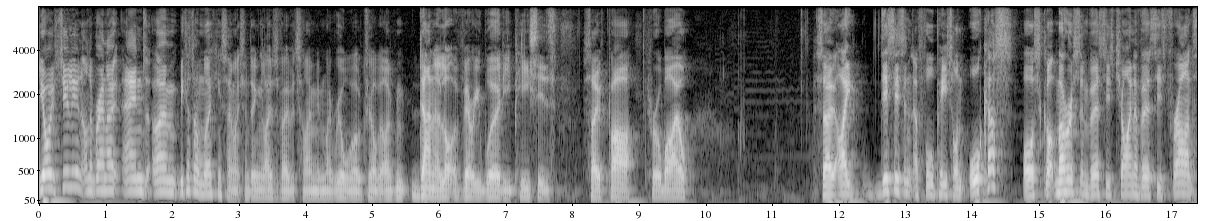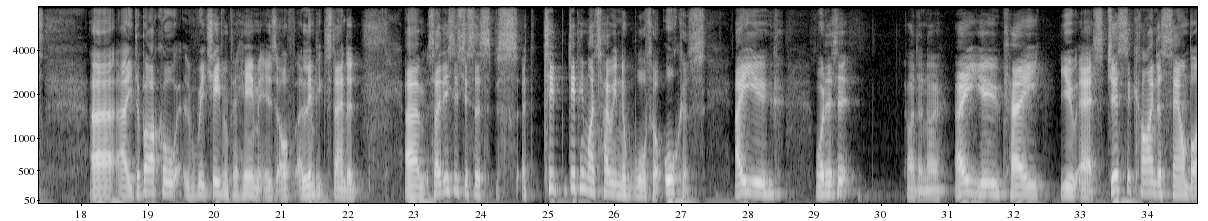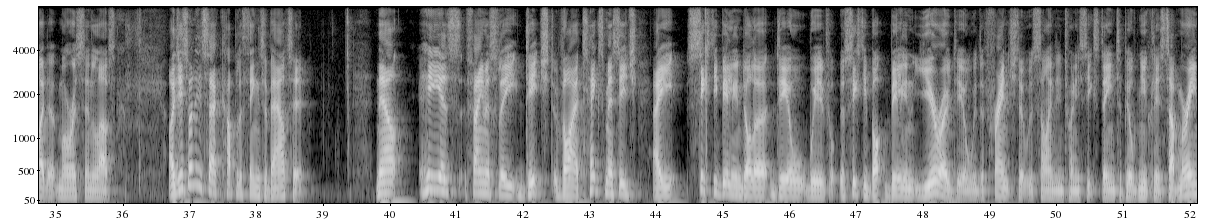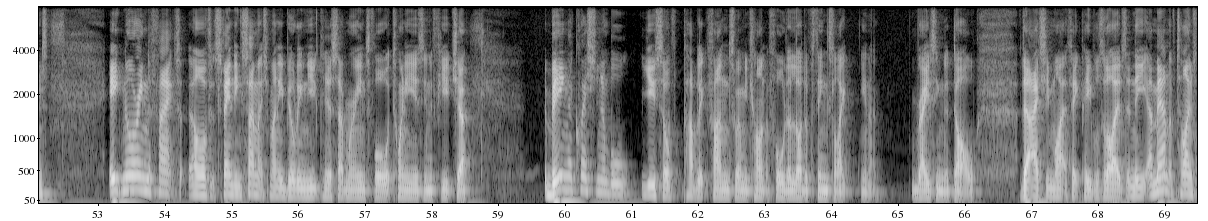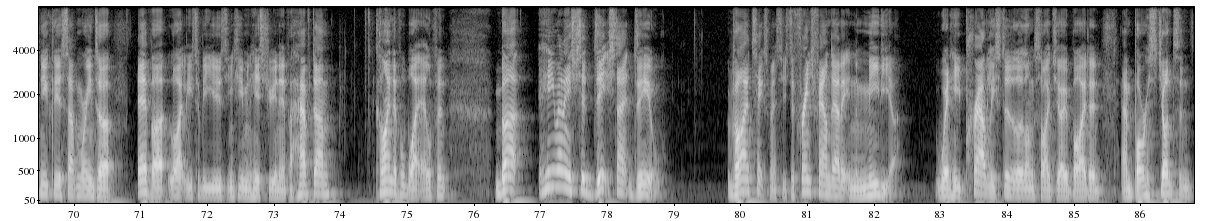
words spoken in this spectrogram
You're with Julian on the brown and um, because I'm working so much, I'm doing loads of overtime in my real world job. I've done a lot of very wordy pieces so far for a while. So I this isn't a full piece on AUKUS or Scott Morrison versus China versus France. Uh, a debacle which even for him is of Olympic standard. Um, so this is just a, a tip, dipping my toe in the water. AUKUS, A U, what is it? I don't know. A U K U S. Just the kind of soundbite that Morrison loves. I just wanted to say a couple of things about it. Now, he has famously ditched via text message a $60 billion deal with a 60 billion euro deal with the French that was signed in 2016 to build nuclear submarines, ignoring the fact of spending so much money building nuclear submarines for 20 years in the future. Being a questionable use of public funds when we can't afford a lot of things like, you know, raising the doll that actually might affect people's lives. And the amount of times nuclear submarines are ever likely to be used in human history and ever have done, kind of a white elephant. But he managed to ditch that deal via text message. The French found out it in the media when he proudly stood alongside Joe Biden and Boris Johnson.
